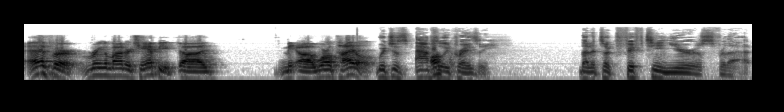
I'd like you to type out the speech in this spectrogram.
ever Ring of Honor champion uh, uh, world title. Which is absolutely Awesome. crazy. That it took 15 years for that.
